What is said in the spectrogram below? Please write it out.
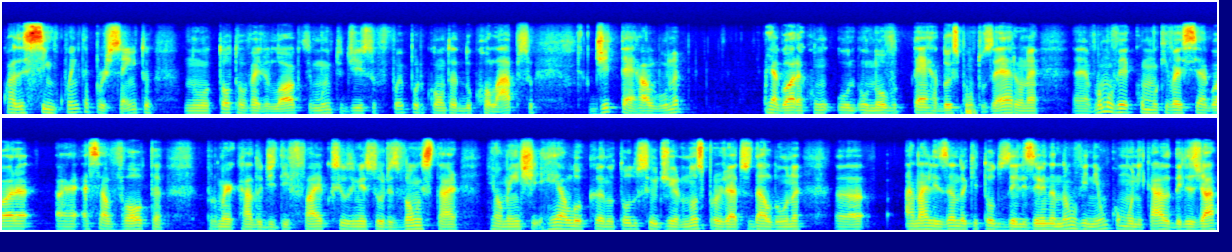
quase 50% no Total Value Locked. Muito disso foi por conta do colapso de Terra Luna. E agora com o, o novo Terra 2.0, né? É, vamos ver como que vai ser agora é, essa volta para o mercado de DeFi, se os investidores vão estar realmente realocando todo o seu dinheiro nos projetos da Luna, uh, analisando aqui todos eles, eu ainda não vi nenhum comunicado deles já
